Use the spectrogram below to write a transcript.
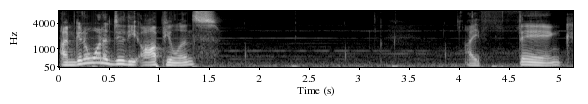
I'm going to want to do the opulence. I think.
